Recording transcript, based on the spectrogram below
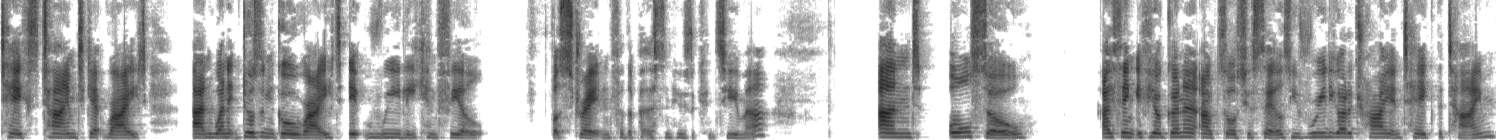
takes time to get right. And when it doesn't go right, it really can feel frustrating for the person who's a consumer. And also, I think if you're going to outsource your sales, you've really got to try and take the time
